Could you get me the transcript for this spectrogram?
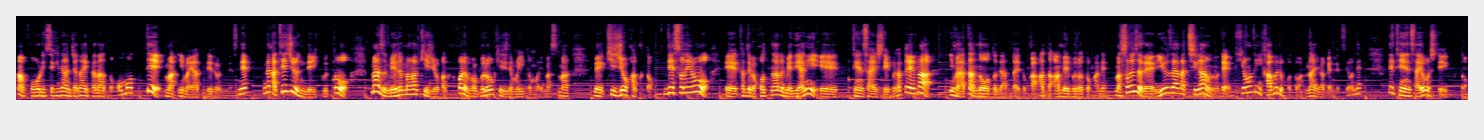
まあ効率的なんじゃないかなと思って、まあ今やってるんですね。なんか手順でいくと、まずメルマガ記事を書く。これはブログ記事でもいいと思います。まあ、記事を書くと。で、それを、えー、例えば異なるメディアに、えー転載していく。例えば、今だったらノートであったりとか、あとアメブロとかね。まあ、それぞれユーザーが違うので、基本的に被ることはないわけですよね。で、転載をしていくと。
